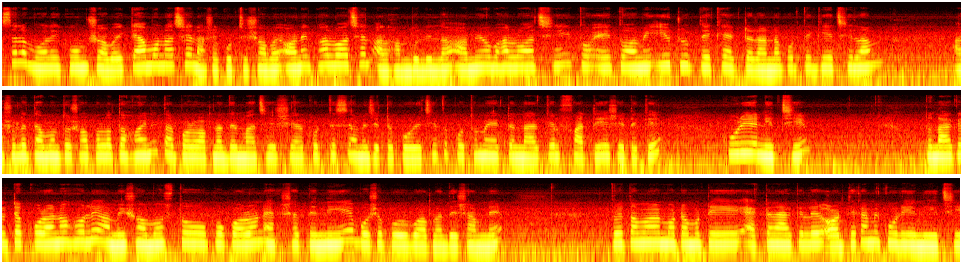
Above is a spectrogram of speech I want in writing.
আসসালামু আলাইকুম, সবাই কেমন আছেন? আশা করছি সবাই অনেক ভালো আছেন। আলহামদুলিল্লাহ, আমিও ভালো আছি। তো এই তো আমি ইউটিউব দেখে একটা রান্না করতে গিয়েছিলাম। আসলে তেমন তো সফলতা হয়নি, তারপরও আপনাদের মাঝে শেয়ার করতেছি। আমি যেটা করেছি, তো প্রথমে একটা নারকেল ফাটিয়ে সেটাকে কুড়িয়ে নিচ্ছি। তো নারকেলটা কোরানো হলে আমি সমস্ত উপকরণ একসাথে নিয়ে বসে পড়ব আপনাদের সামনে। তো তো আমার মোটামুটি একটা নারকেলের অর্ধেক আমি কুড়িয়ে নিয়েছি।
